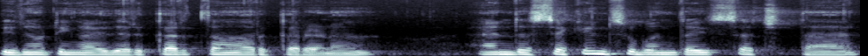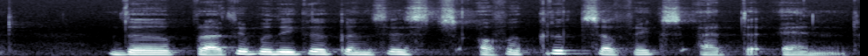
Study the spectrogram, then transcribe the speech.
denoting either karta or karana and the second subanta is such that the pratipadika consists of a krit suffix at the end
